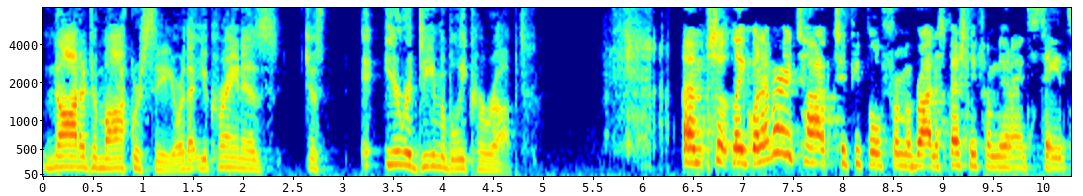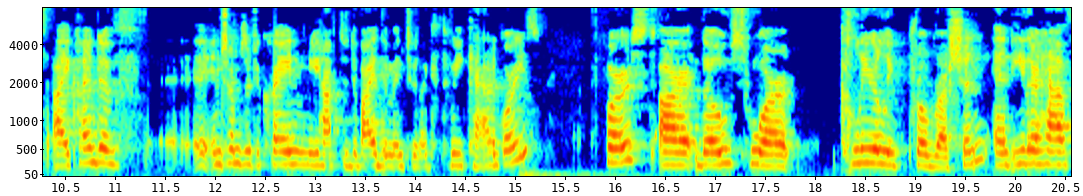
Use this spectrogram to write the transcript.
not a democracy or that Ukraine is just irredeemably corrupt? Um, so, like, whenever I talk to people from abroad, especially from the United States, I kind of, in terms of Ukraine, you have to divide them into like three categories. First are those who are clearly pro Russian and either have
